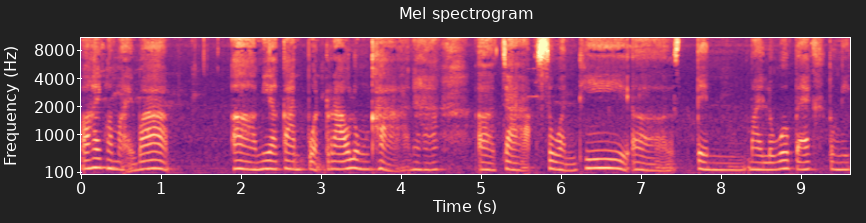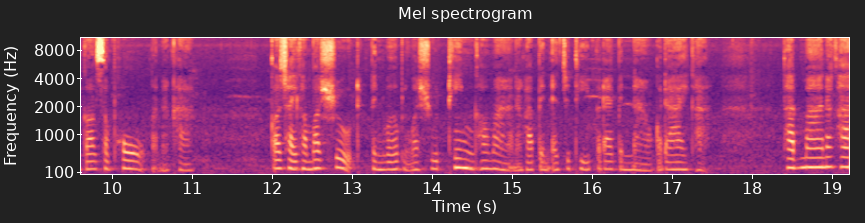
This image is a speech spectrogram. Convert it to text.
ก็ให้ความหมายว่ามีอาการปวดร้าวลงขานะคะจากส่วนที่เป็น my lower back ตรงนี้ก็สะโพกนะคะ ก็ใช้คำว่า shoot เป็น verb หรือว่า shooting เข้ามานะคะ เป็น adjective ก็ได้เป็น noun ก็ได้ค่ะ ถัดมานะคะ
